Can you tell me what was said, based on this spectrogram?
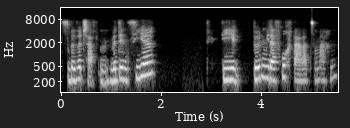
zu bewirtschaften, mit dem Ziel, die Böden wieder fruchtbarer zu machen,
